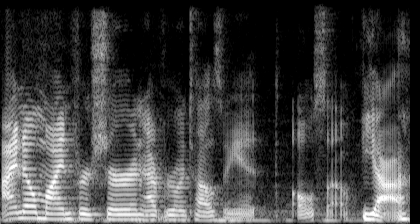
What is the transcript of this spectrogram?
I know mine for sure, and everyone tells me it also. yeah,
